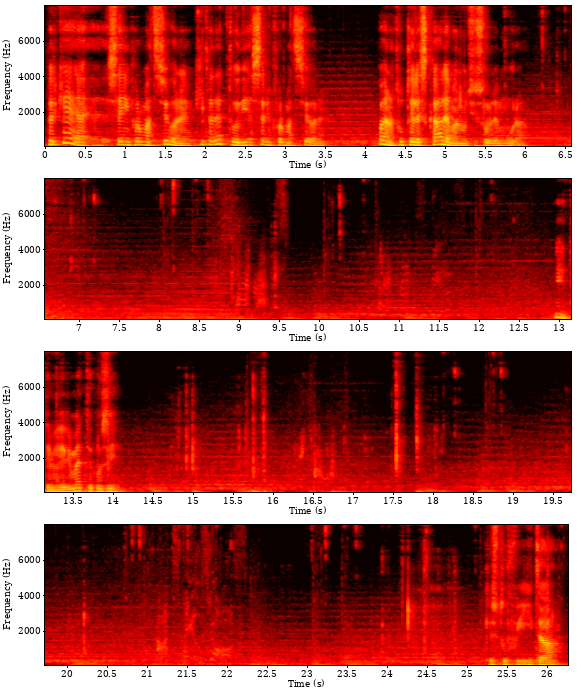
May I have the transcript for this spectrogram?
Perché eh, sei in formazione? Chi ti ha detto di essere in formazione? Poi hanno tutte le scale ma non ci sono le mura. Niente, me li rimette così. Che stufita.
